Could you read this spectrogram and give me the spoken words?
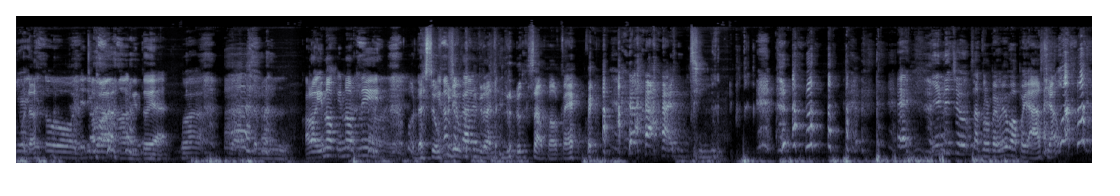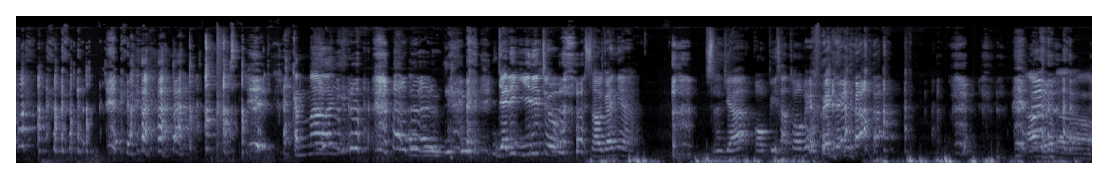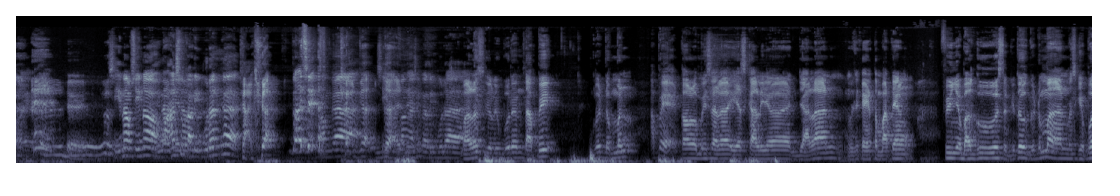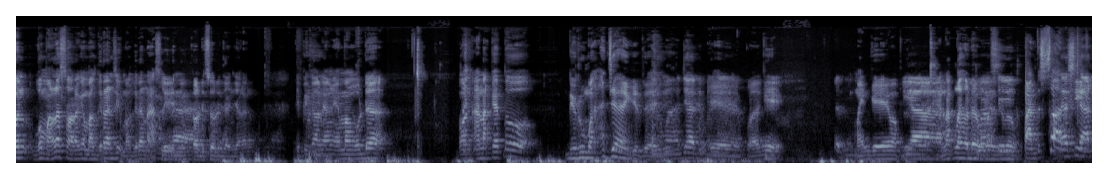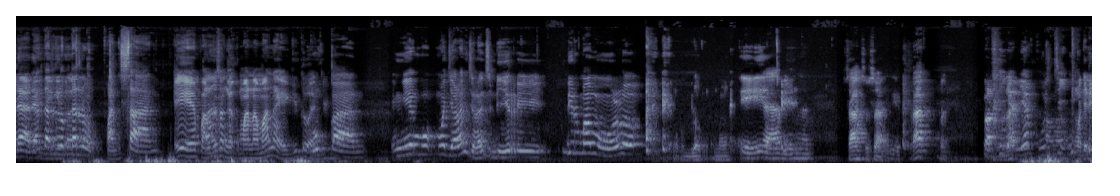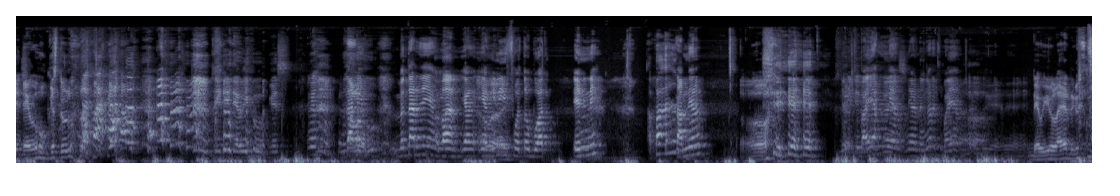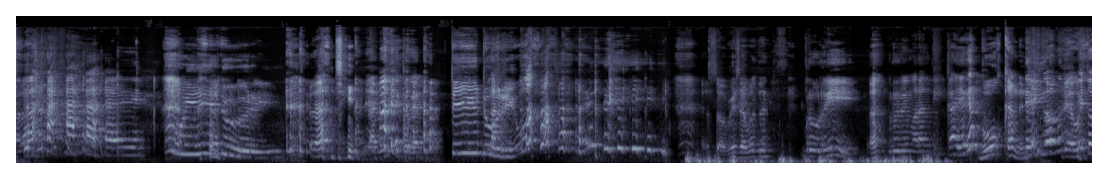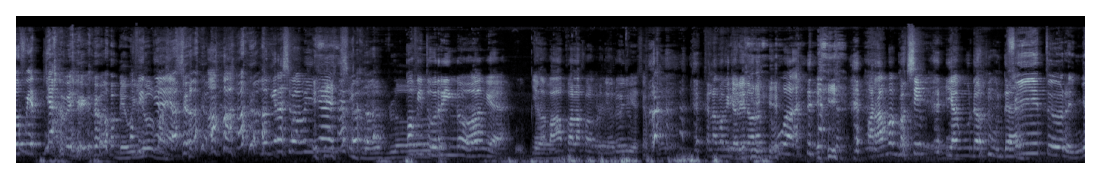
ya Udah. gitu. Jadi gua oh, gitu ya? gua demen. Kalau inop inop nih. udah semua Ini dia suka- udah gerada duduk satpol pp anjing. Eh ini cu satpol pp bapak Asia? Kenal lagi. Jadi gini cu slogannya. Senja kopi satpol pp oh gitu sinop sinop Sinop, mana Sinop. suka liburan gak kagak. Gak sih? Oh enggak Enggak, sinop nggak suka liburan. Males ke liburan tapi gue demen apa ya kalau misalnya ya sekalinya jalan misalnya kayak tempat yang view-nya bagus gitu gue demen. Meskipun gue males orangnya mageran sih mageran asli ini kalau disuruh jalan-jalan. Tipikal yang emang udah on anaknya tuh di rumah aja gitu ya di rumah aja di rumah Iya, apalagi main game apa Iya. enak lah udah main masih gitu. pantesan ada sih ada ada dulu gitu. bentar dulu. Pantesan. Iya pantesan nggak ke mana-mana ya gitu aja bukan. Ini mau, mau jalan-jalan sendiri. Di rumah mulu. Goblok emang. Iya benar susah susah. Rat. Makanya dia kucing. Mau jadi dewa huges dulu. Jadi Dewi Huges bentar nih bentar nih yang yang yang ini foto buat ini nih. Apaan? Thumbnail. Oh bayang nih yang yang denger bayang Dewi Yulaya dulu Wih, duri. anjing. Lagu gitu kan. tiduri. Wah. Siapa tuh Bruri. Hah? Bruri Marantika ya kan? bukan Dewi mah. Dewi itu fitnya bego Dewi Oh, Yul fitnya ya? Lo kira suaminya si goblok Oh, featuring doang ya? Ya nggak apa-apa lah kalau berjodoh Iya, juga. siapa tahu. Kenapa ngejodohin orang tua? Parah mah gosip yang muda-muda. featuring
